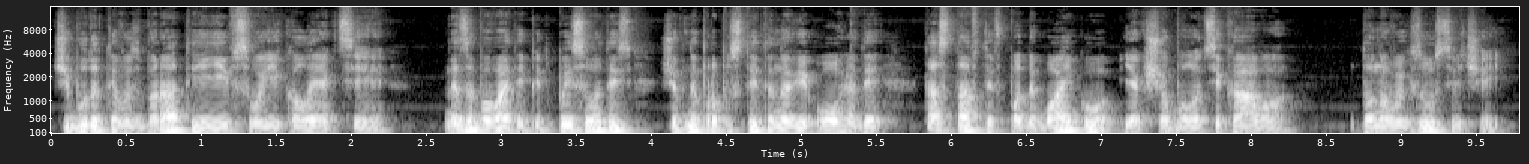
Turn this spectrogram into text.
чи будете ви збирати її в своїй колекції. Не забувайте підписуватись, щоб не пропустити нові огляди, та ставте вподобайку, якщо було цікаво. До нових зустрічей!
